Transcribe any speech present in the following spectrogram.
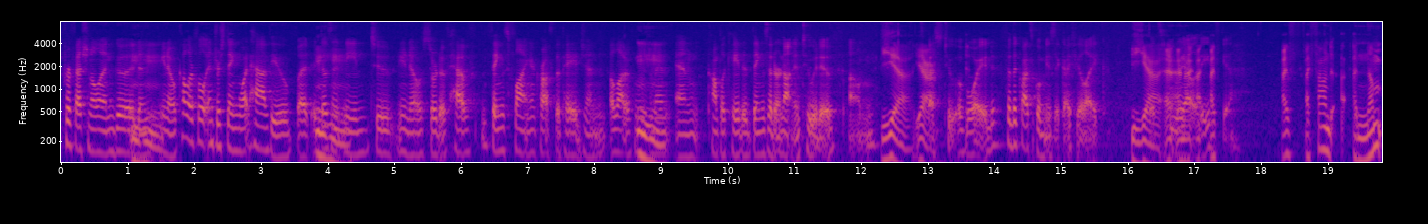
professional and good and you know colorful interesting what have you but it doesn't need to you know sort of have things flying across the page and a lot of movement and complicated things that are not intuitive um, yeah yeah. best to avoid for the classical music i feel like. Yeah and, and I, I've, yeah. I've I found a- a num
